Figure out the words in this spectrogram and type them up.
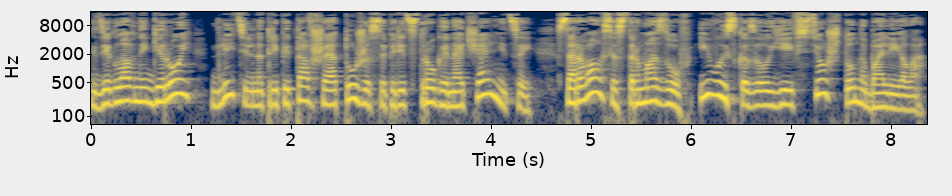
где главный герой, длительно трепетавший от ужаса перед строгой начальницей, сорвался с тормозов и высказал ей все, что наболело.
